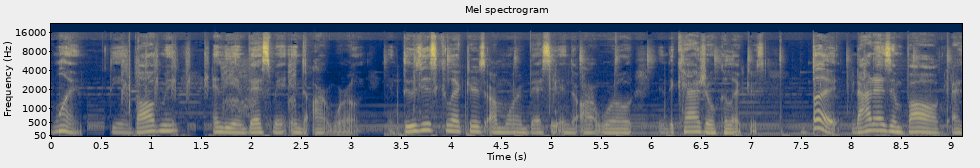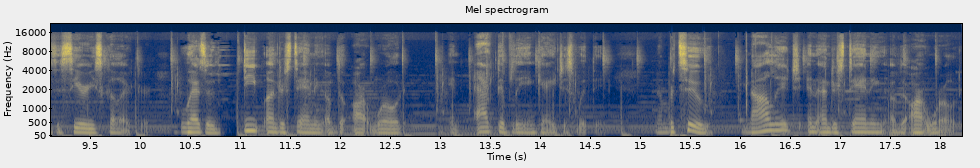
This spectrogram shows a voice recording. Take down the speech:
one, the involvement and the investment in the art world. Enthusiast collectors are more invested in the art world than the casual collectors, but not as involved as a serious collector who has a deep understanding of the art world and actively engages with it. Number two, knowledge and understanding of the art world.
